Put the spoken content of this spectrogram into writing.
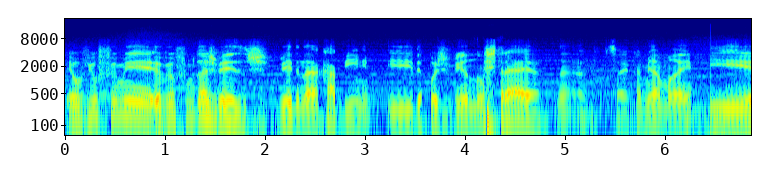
Eu vi o filme, eu vi o filme duas vezes. Vi ele na cabine e depois vi no estreia, né? Saí com a minha mãe e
